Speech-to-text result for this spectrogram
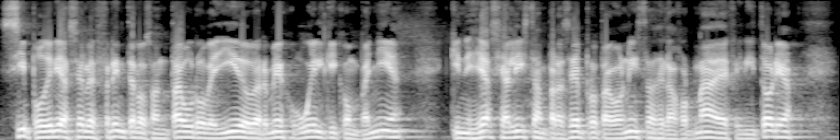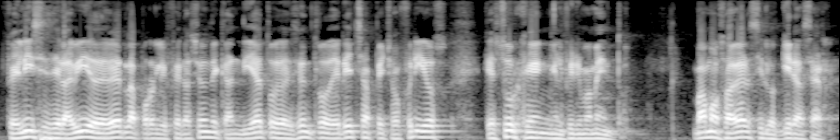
sí podría hacerle frente a los Antauro, Bellido, Bermejo, Wilkie y compañía, quienes ya se alistan para ser protagonistas de la jornada definitoria felices de la vida de ver la proliferación de candidatos de centro derecha pechofríos que surgen en el firmamento. Vamos a ver si lo quiere hacer.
